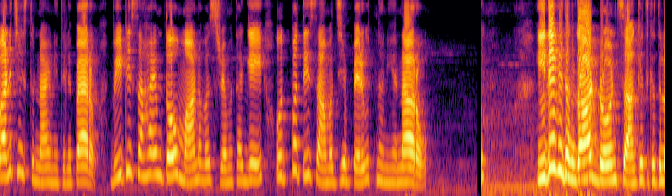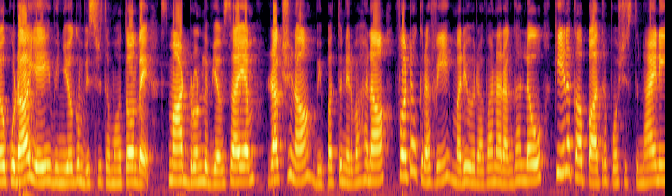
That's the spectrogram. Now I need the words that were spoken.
పనిచేస్తున్నాయని తెలిపారు. వీటి సహాయంతో మానవ శ్రమ తగ్గి ఉత్పత్తి సామర్థ్యం పెరుగుతుందని అన్నారు. ఇదే విధంగా డ్రోన్ సాంకేతికతలో కూడా ఏఐ వినియోగం విస్తృతమవుతోంది. స్మార్ట్ డ్రోన్లు వ్యవసాయం రక్షణ విపత్తు నిర్వహణ ఫోటోగ్రఫీ మరియు రవాణా రంగాల్లో కీలక పాత్ర పోషిస్తున్నాయని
